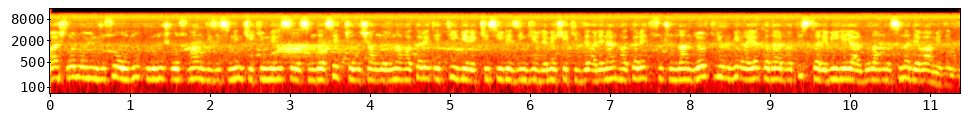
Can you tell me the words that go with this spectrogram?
başrol oyuncusu olduğu Kuruluş Osman dizisinin çekimleri sırasında set çalışanlarına hakaret ettiği gerekçesiyle zincirleme şekilde alenen hakaret suçundan 4 yıl 1 aya kadar hapis talebiyle yargılanmasına devam edildi.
